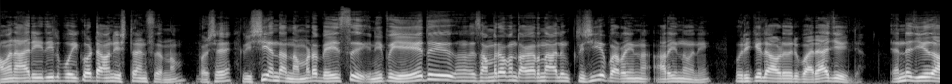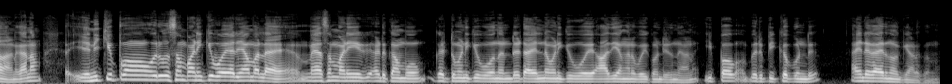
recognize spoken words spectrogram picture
അവൻ ആ രീതിയിൽ പോയിക്കോട്ടെ അവന്റെ ഇഷ്ടാനുസരണം. പക്ഷേ കൃഷി എന്താ നമ്മുടെ ബേസ് ഇനിയിപ്പോൾ ഏത് സംരംഭം തകർന്നാലും കൃഷിയെ പറയുന്ന അറിയുന്നവന് ഒരിക്കലും അവിടെ ഒരു പരാജയമില്ല. എന്റെ ജീവിതമാണ്. കാരണം എനിക്കിപ്പോൾ ഒരു ദിവസം പണിക്ക് പോയാൽ ഞാൻ പല മേസം പണി എടുക്കാൻ പോകും കെട്ട് മണിക്ക് പോകുന്നുണ്ട് ടൈലിന്റെ പണിക്ക് പോയി ആദ്യം അങ്ങനെ പോയിക്കൊണ്ടിരുന്നതാണ്. ഇപ്പോൾ ഒരു പിക്കപ്പ് ഉണ്ട് അതിന്റെ കാര്യം നോക്കി നടക്കുന്നു.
